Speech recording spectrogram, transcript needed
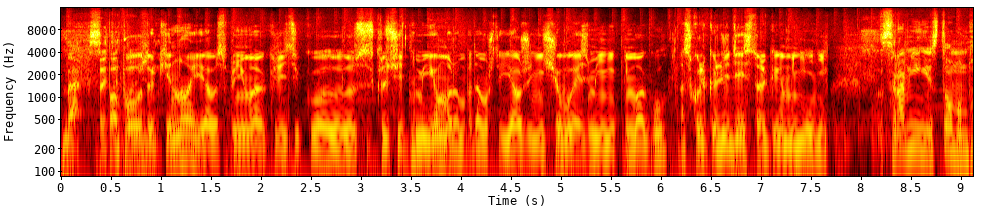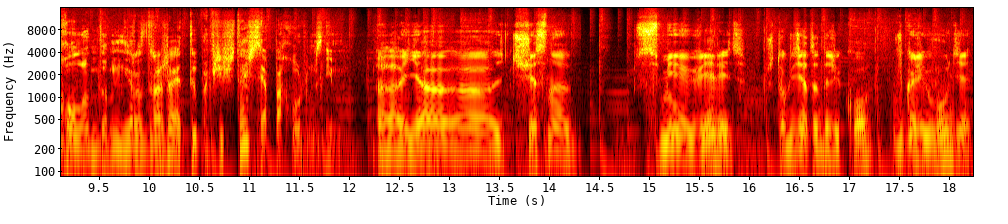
Да, кстати. По поводу точно. кино я воспринимаю критику с исключительным юмором, потому что я уже ничего изменить не могу, а сколько людей, столько и мнений. Сравнение с Томом Холландом не раздражает? Ты вообще считаешь себя похожим с ним? Э, Я э, честно смею верить, что где-то далеко, в Голливуде,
